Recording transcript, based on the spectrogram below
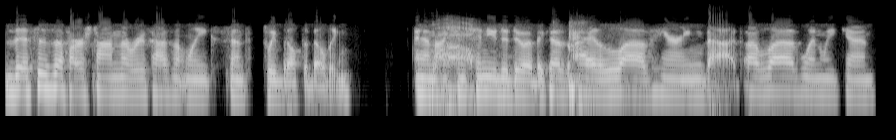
this is the first time the roof hasn't leaked since we built the building. And wow. I continue to do it because I love hearing that. I love when we can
